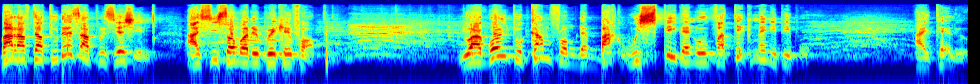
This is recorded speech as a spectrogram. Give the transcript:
But after today's appreciation, I see somebody breaking forth. You are going to come from the back with speed and overtake many people. I tell you.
